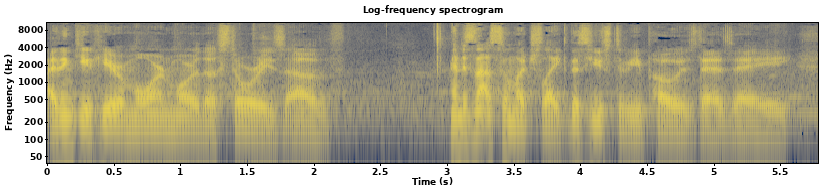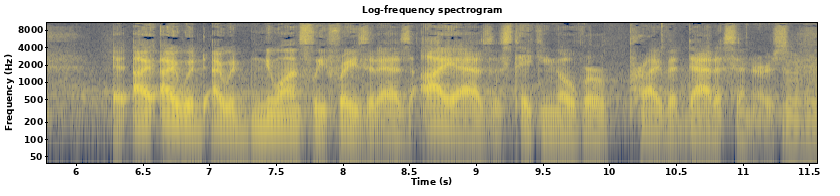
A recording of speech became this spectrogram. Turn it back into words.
I think you hear more and more of those stories of and it's not so much like this used to be posed as a I, I would I would nuancely phrase it as IaaS is taking over private data centers. Mm-hmm.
